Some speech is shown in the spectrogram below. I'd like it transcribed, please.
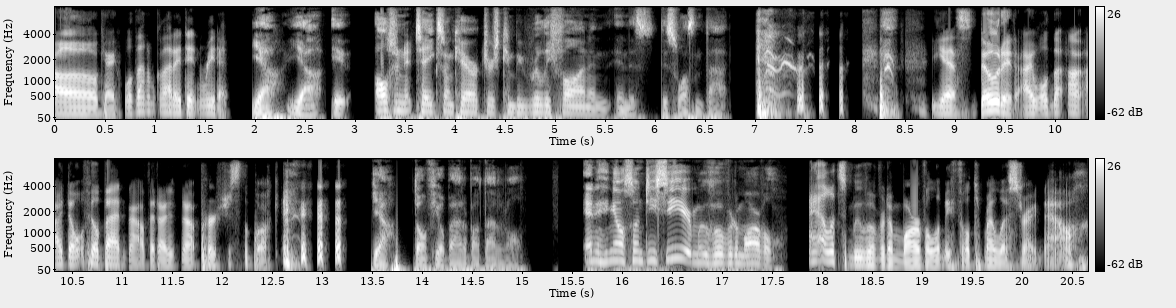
Oh, okay. Well, then I'm glad I didn't read it. Yeah, yeah. It, alternate takes on characters can be really fun, and, and this this wasn't that. Yes, noted. I will. Not, I don't feel bad now that I did not purchase the book. Yeah, don't feel bad about that at all. Anything else on DC, or move over to Marvel? Eh, let's move over to Marvel. Let me filter my list right now.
